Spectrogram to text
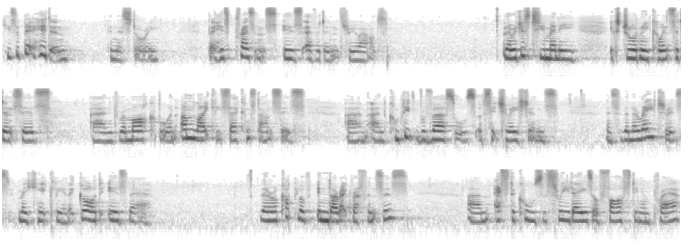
He's a bit hidden in this story but his presence is evident throughout. There are just too many extraordinary coincidences and remarkable and unlikely circumstances um, and complete reversals of situations. And so the narrator is making it clear that God is there. There are a couple of indirect references. Um, Esther calls the three days of fasting and prayer,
